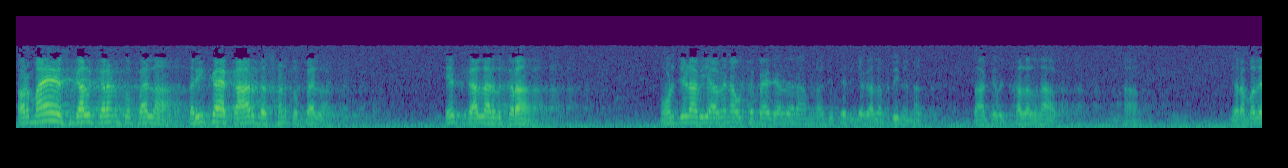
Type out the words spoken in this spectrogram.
اور میں اس گل کرن تو پہلا، طریقہ کار دسن تو پہلا، ایک گل ارد کرا ہوں جا بھی آئے نا اتے بہ جائے آرام جتنے بھی جگہ لبھی نہیں نا تاکہ خلل نہ آئے ہاں ذرا مدے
